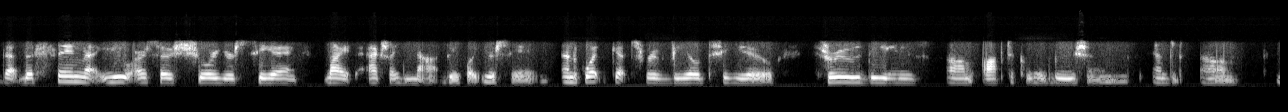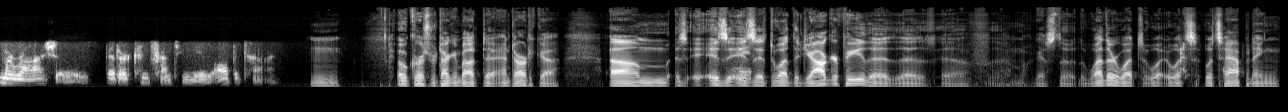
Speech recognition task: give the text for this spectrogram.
that the thing that you are so sure you're seeing might actually not be what you're seeing, and what gets revealed to you through these um, optical illusions and um, mirages that are confronting you all the time. Mm. Oh, of course, we're talking about uh, Antarctica. Um, is is, right. is it what the geography, the the uh, I guess the, the weather? What, what what's what's happening?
